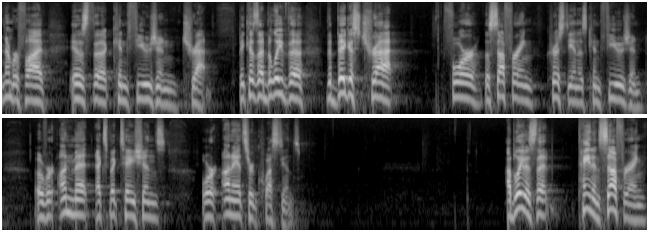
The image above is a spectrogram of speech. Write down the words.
Number five is the confusion trap because I believe the, the biggest trap for the suffering Christian is confusion over unmet expectations or unanswered questions. I believe it's that pain and suffering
